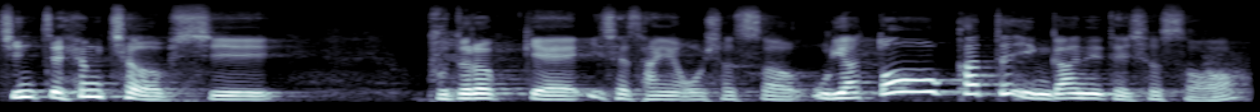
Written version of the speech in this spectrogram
진짜 형체 없이 부드럽게 이 세상에 오셔서 우리와 똑같은 인간이 되셔서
